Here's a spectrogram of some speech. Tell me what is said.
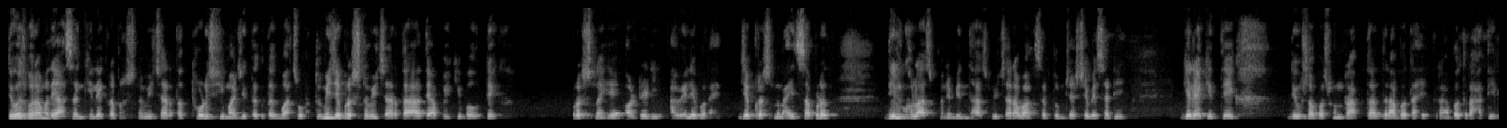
दिवसभरामध्ये असंख्य लेकर प्रश्न विचारतात. थोडीशी माझी तकतक वाचवा. तुम्ही जे प्रश्न विचारता त्यापैकी बहुतेक प्रश्न हे ऑलरेडी अवेलेबल आहेत. जे प्रश्न नाहीत सापडत दिलखुलासपणे बिनधास विचारावा सर तुमच्या सेवेसाठी. गेल्या कित्येक दिवसापासून राबतात राबत आहेत राबत राहतील.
